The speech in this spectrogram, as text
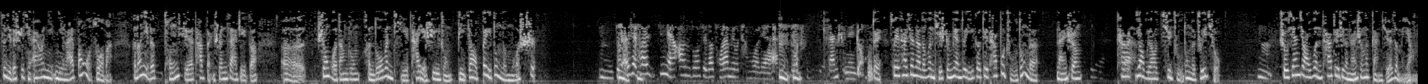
自己的事情，哎呀你你来帮我做吧，可能你的同学他本身在这个。呃，生活当中很多问题，他也是一种比较被动的模式。嗯，对，嗯而且他今年二十多岁，他从来没有谈过恋爱，嗯嗯单纯那种。对，所以他现在的问题是面对一个对他不主动的男生，他要不要去主动的追求？嗯，首先就要问他对这个男生的感觉怎么样了？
